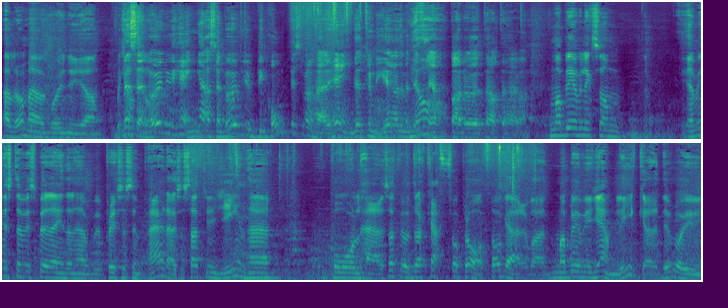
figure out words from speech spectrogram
Alla de här var ju nya Men sen började du ju hänga. Sen började du bli kompis med de här. Hängde, turnerade med Ja. Def och allt det här va. Man blev liksom... Jag minns när vi spelade in den här Princess in Paradise så satt ju Gene här, Paul här. Så satt vi och drack kaffe och pratade och garvade. Man blev ju jämlikare. Det var ju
